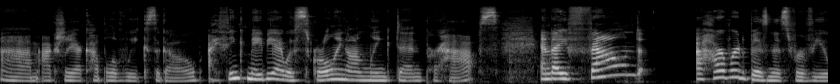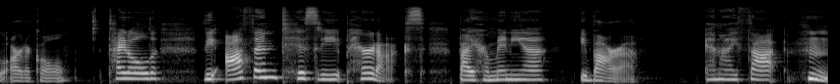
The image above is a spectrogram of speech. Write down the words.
um, actually a couple of weeks ago. I think maybe I was scrolling on LinkedIn perhaps, and I found a Harvard Business Review article titled The Authenticity Paradox by Herminia Ibarra. And I thought, hmm,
